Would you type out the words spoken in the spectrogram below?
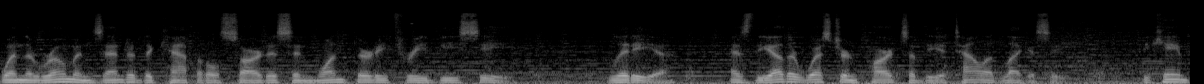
When the Romans entered the capital Sardis in 133 BC, Lydia, as the other western parts of the Attalid legacy, became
